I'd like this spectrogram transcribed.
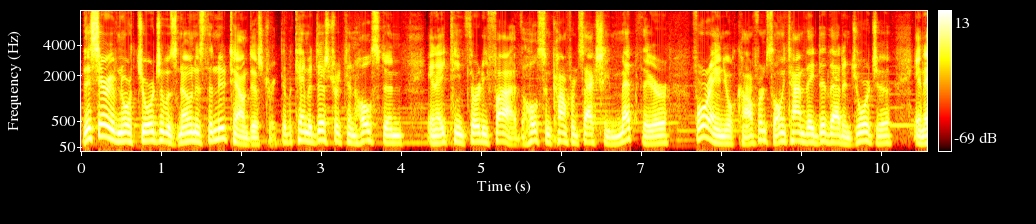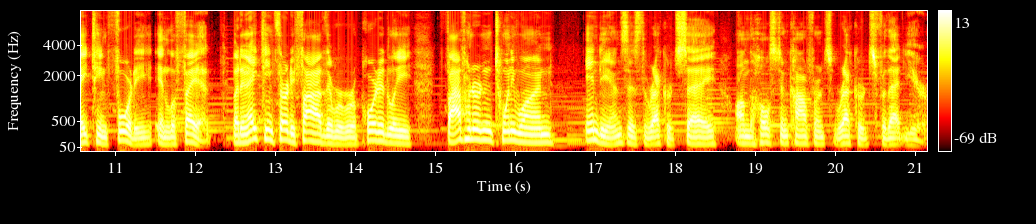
This area of North Georgia was known as the Newtown District. It became a district in Holston in 1835. The Holston Conference actually met there for annual conference. The only time they did that in Georgia in 1840 in Lafayette. But in 1835, there were reportedly 521 Indians, as the records say, on the Holston Conference records for that year.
